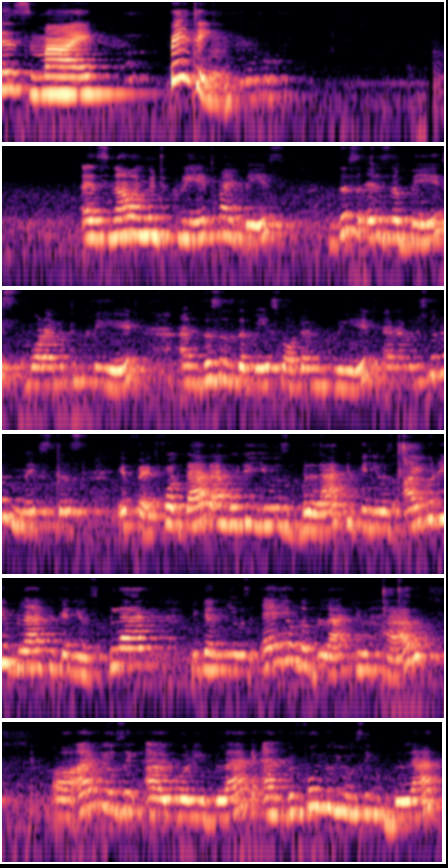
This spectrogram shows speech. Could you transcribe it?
is my painting. As now I'm going to create my base. This is the base what I'm going to create and this is the base what I'm going to create and I'm just going to mix this effect. For that I'm going to use black. You can use ivory black, you can use black, you can use any of the black you have. Uh, I'm using ivory black and before you using black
